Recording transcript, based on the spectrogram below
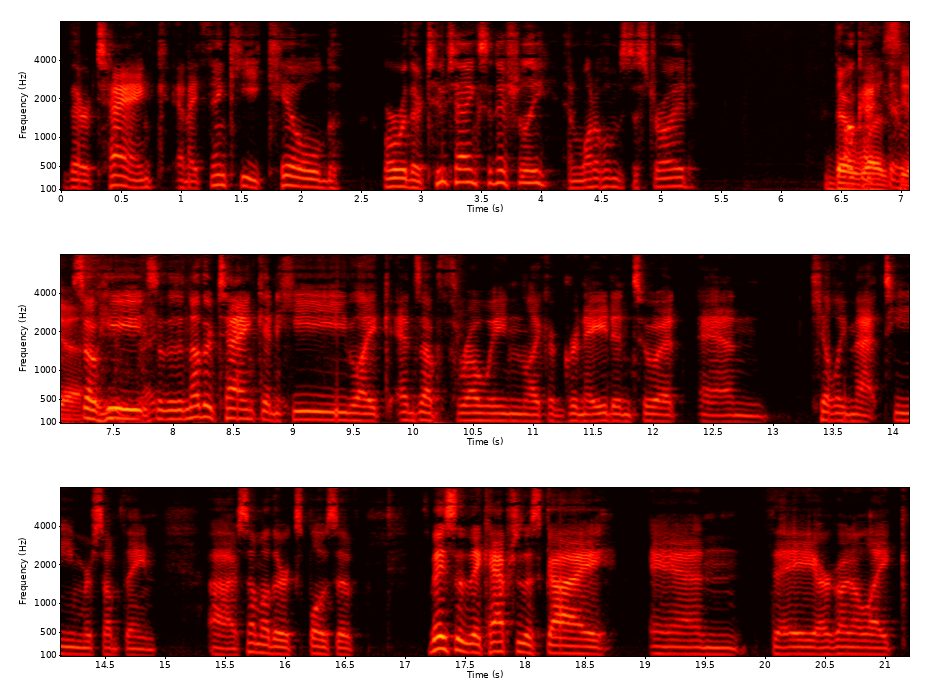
their tank, and I think he killed or were there two tanks initially, and one of them's destroyed? There okay. was, yeah. So he, right? so there's another tank, and he like ends up throwing like a grenade into it and killing that team or something, uh, some other explosive. So basically, they capture this guy, and they are going to like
